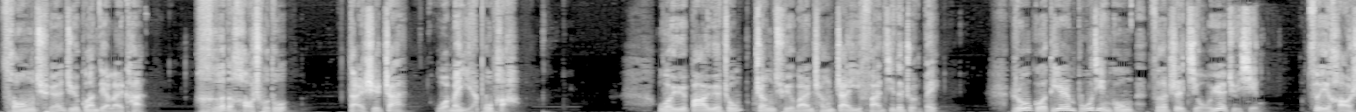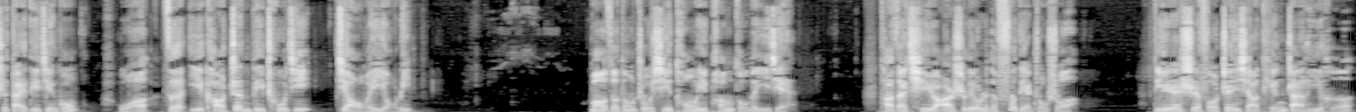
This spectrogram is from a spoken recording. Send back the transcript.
从全局观点来看，和的好处多，但是战我们也不怕。我于八月中争取完成战役反击的准备。如果敌人不进攻，则至九月举行。最好是待敌进攻，我则依靠阵地出击较为有利。毛泽东主席同意彭总的意见。他在七月二十六日的复电中说：“敌人是否真想停战议和，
